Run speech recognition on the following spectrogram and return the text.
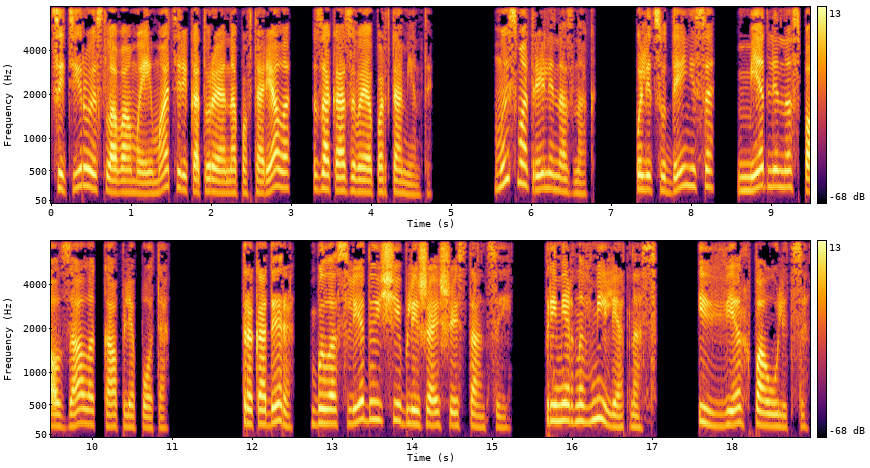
цитируя слова моей матери, которые она повторяла, заказывая апартаменты. Мы смотрели на знак. По лицу Денниса медленно сползала капля пота. Тракадера была следующей ближайшей станцией, примерно в миле от нас, и вверх по улице.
